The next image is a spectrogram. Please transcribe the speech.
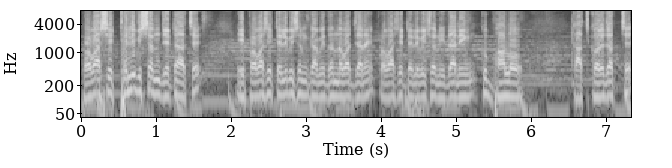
প্রবাসী টেলিভিশন যেটা আছে, এই প্রবাসী টেলিভিশনকে আমি ধন্যবাদ জানাই। প্রবাসী টেলিভিশন ইদানিং খুব ভালো কাজ করে যাচ্ছে।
